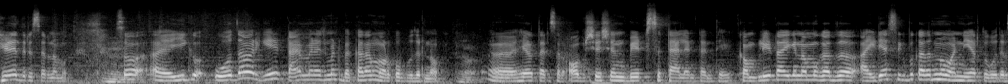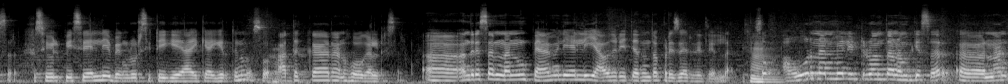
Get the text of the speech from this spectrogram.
ಹೇಳಿದ್ರಿ ಸರ್ ನಮಗೆ. ಸೊ ಈಗ ಓದೋರಿಗೆ ಟೈಮ್ ಮ್ಯಾನೇಜ್ಮೆಂಟ್ ಬೇಕಾದಂಗೆ ಮಾಡ್ಕೋಬೋದ್ರಿ ನಾವು. ಹೇಳ್ತಾರೆ ಸರ್ ಆಬ್ಸೆಷನ್ ಬಿಟ್ಸ್ ಟ್ಯಾಲೆಂಟ್ ಅಂತೇಳಿ ಕಂಪ್ಲೀಟ್ ಆಗಿ ನಮಗೆ ಅದು ಐಡಿಯಾ ಸಿಗ್ಬೇಕಾದ್ರೂ ಒನ್ ಇಯರ್ ತಗೋದ್ರಿ ಸರ್ ಸಿವಿಲ್ ಪಿ ಸಿ ಅಲ್ಲಿ ಬೆಂಗಳೂರು ಸಿಟಿಗೆ ಆಯ್ಕೆ ಆಗಿರ್ತೀನಿ ಸೊ ಅದಕ್ಕೆ ನಾನು ಹೋಗಲ್ರಿ ಸರ್ ಅಂದ್ರೆ ಸರ್ ನನ್ನ ಫ್ಯಾಮಿಲಿಯಲ್ಲಿ ಯಾವುದೇ ರೀತಿಯಾದಂಥ ಪ್ರೆಸರ್ ಇರಲಿಲ್ಲ. ಸೊ ಅವ್ರು ನನ್ನ ಮೇಲೆ ಇಟ್ಟಿರುವಂತ ನಂಬಿಕೆ ಸರ್ ನಾನು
